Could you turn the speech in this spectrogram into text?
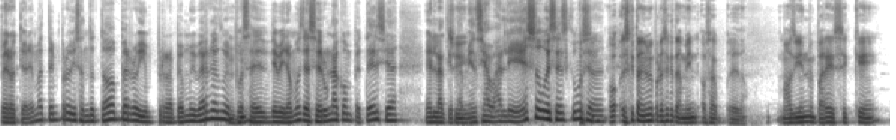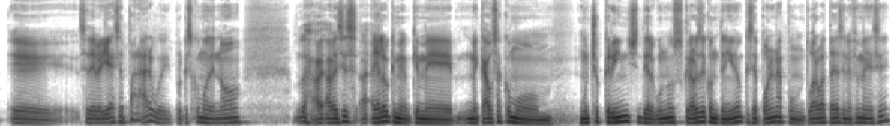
Pero Teorema está improvisando todo, perro, y rapea muy vergas, güey. Pues eh, deberíamos de hacer una competencia en la que Sí. también se avale eso, güey. ¿Sabes cómo Pues se sí. Es que también me parece que también, o sea, eh, más bien me parece que eh, se debería de separar, güey, porque es como de no... A, a veces hay algo que, me, que me, me causa como mucho cringe de algunos creadores de contenido que se ponen a puntuar batallas en FMS.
